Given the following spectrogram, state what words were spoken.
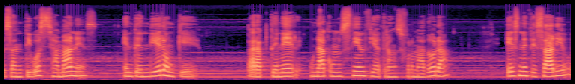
Los antiguos chamanes entendieron que para obtener una conciencia transformadora es necesario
